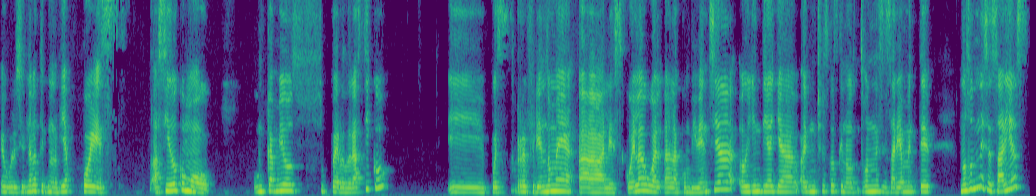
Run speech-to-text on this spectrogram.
Evolución de la tecnología, pues ha sido como un cambio súper drástico. Y pues refiriéndome a la escuela o a, la convivencia, hoy en día ya hay muchas cosas que no son necesariamente, no son necesarias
